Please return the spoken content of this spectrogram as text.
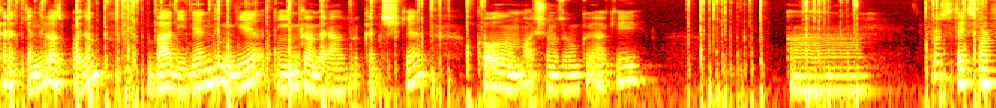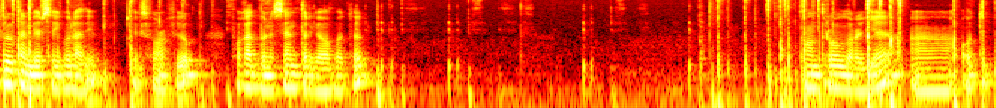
kiritgan deb yozib qo'ydim. Va deydi endi unga imkon beramiz kiritishga. Kolum ochishimiz mumkin yoki просто text form field ham bersak bo'ladi. text form field faqat buni centerga olib o'tib controllerga otp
